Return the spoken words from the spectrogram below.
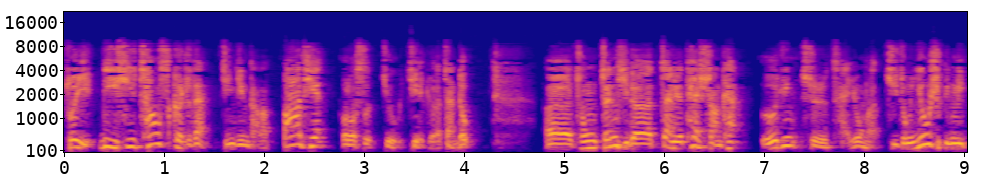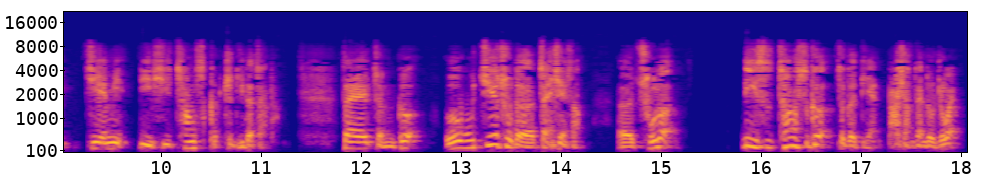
所以利西昌斯克之战仅仅打了八天，俄罗斯就解决了战斗。呃，从整体的战略态势上看，俄军是采用了集中优势兵力歼灭利西昌斯克之敌的战法。在整个俄乌接触的战线上，呃，除了利斯昌斯克这个点打响战斗之外，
